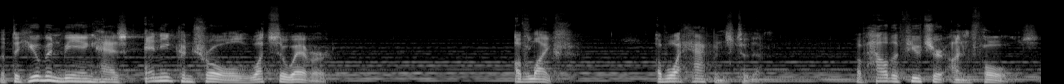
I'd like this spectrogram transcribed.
that the human being has any control whatsoever of life, of what happens to them, of how the future unfolds?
